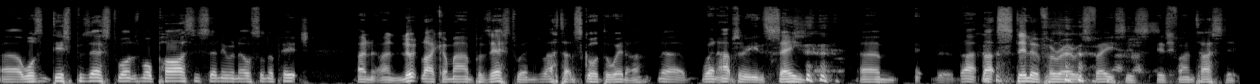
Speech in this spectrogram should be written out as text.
Uh, wasn't dispossessed once, more passes than anyone else on the pitch. And, and looked like a man possessed when Zlatan scored the winner. Uh, went absolutely insane. um, that that still of Herrera's face is, is fantastic.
